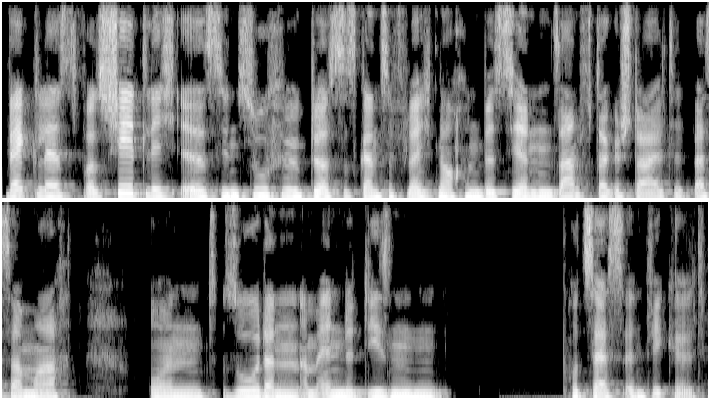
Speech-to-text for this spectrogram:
weglässt, was schädlich ist, hinzufügt, dass das Ganze vielleicht noch ein bisschen sanfter gestaltet, besser macht und so dann am Ende diesen Prozess entwickelt.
